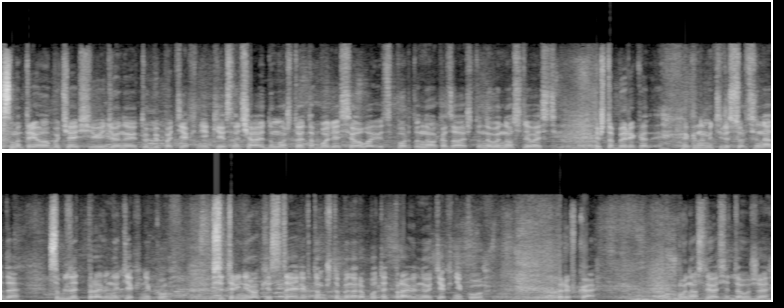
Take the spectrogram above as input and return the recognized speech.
Смотрел обучающие видео на ютубе по технике. Сначала я думал, что это более силовой вид спорта, но оказалось, что на выносливость. И чтобы экономить ресурсы, надо соблюдать правильную технику. Все тренировки состояли в том, чтобы наработать правильную технику рывка. Выносливость это уже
